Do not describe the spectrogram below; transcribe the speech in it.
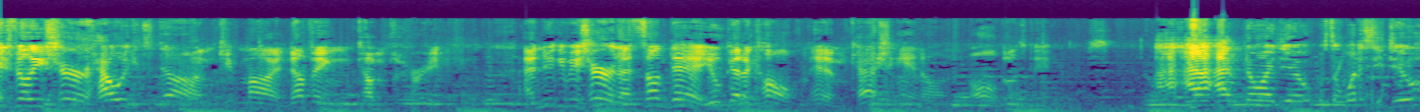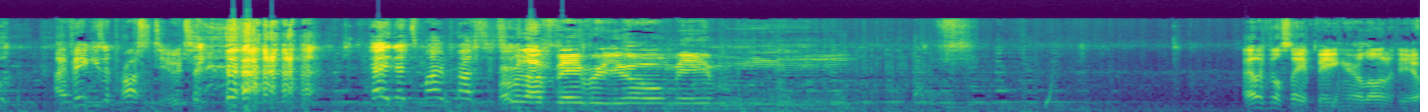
is really sure how it gets done, keep in mind, nothing comes for free. And you can be sure that someday you'll get a call from him cashing in on all of those papers. I, I, I have no idea. So what does he do? I think he's a prostitute. Hey, that's my prostitute. Remember that favor you owe me? I don't feel safe being here alone with you.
